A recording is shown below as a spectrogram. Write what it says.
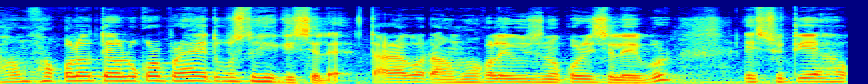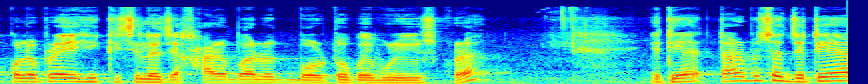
আহোমসকলেও তেওঁলোকৰ পৰাই এইটো বস্তু শিকিছিলে। তাৰ আগত আহোমসকলে ইউজ নকৰিছিলে এইবোৰ। এই চুতীয়াসকলৰ পৰাই শিকিছিলে যে সাৰ বাৰুদ বৰটোপ এইবোৰ ইউজ কৰা। এতিয়া তাৰপিছত যেতিয়া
